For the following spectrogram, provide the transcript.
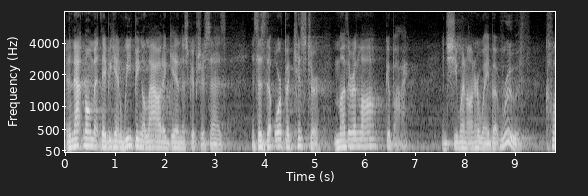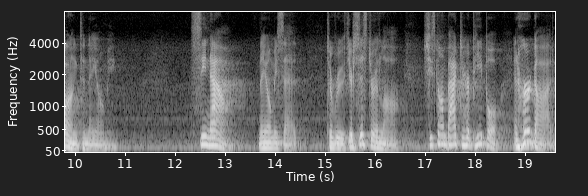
And in that moment, they began weeping aloud again, the scripture says. It says that Orpah kissed her mother in law goodbye, and she went on her way. But Ruth clung to Naomi. See now, Naomi said to Ruth, your sister in law, she's gone back to her people and her God.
